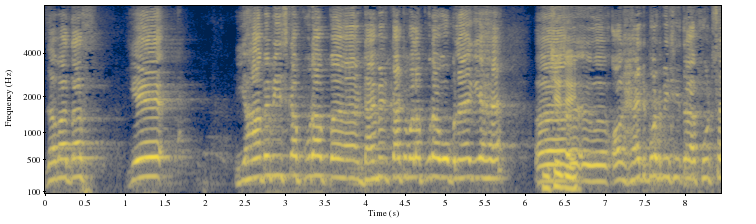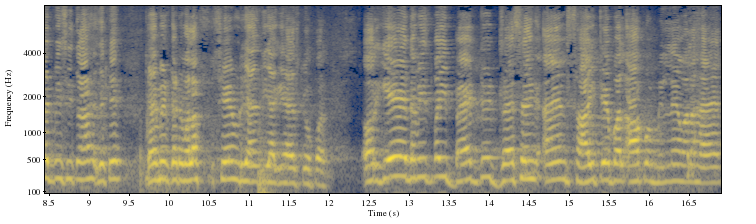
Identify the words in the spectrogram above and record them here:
ज़बरदस्त। ये यहाँ पे भी इसका पूरा डायमंड कट वाला पूरा वो बनाया गया है। जी जी। और हेडबोर्ड भी इसी तरह फुट साइड भी इसी तरह देखिए डायमंड कट वाला सेम डिज़ाइन दिया गया है इसके ऊपर। और ये नवीद भाई bed dressing and side table आपको मिलने वाला है।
